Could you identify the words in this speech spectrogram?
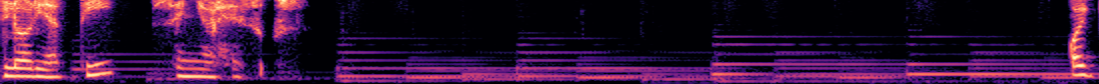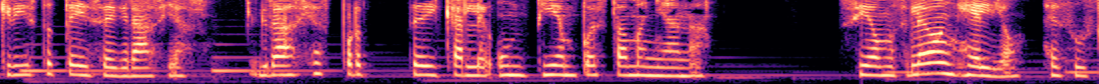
Gloria a ti, Señor Jesús. Hoy Cristo te dice gracias. Gracias por dedicarle un tiempo esta mañana. Si vamos el Evangelio, Jesús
